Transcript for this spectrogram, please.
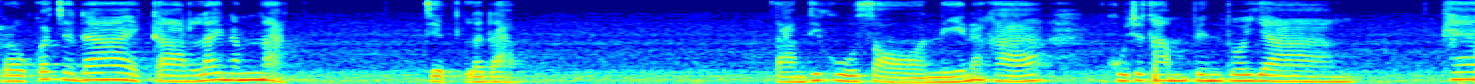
เราก็จะได้การไล่น้ำหนัก เจ็ดระดับ ตามที่ครูสอนนี้นะคะ ครูจะทำเป็นตัวอย่างแค่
